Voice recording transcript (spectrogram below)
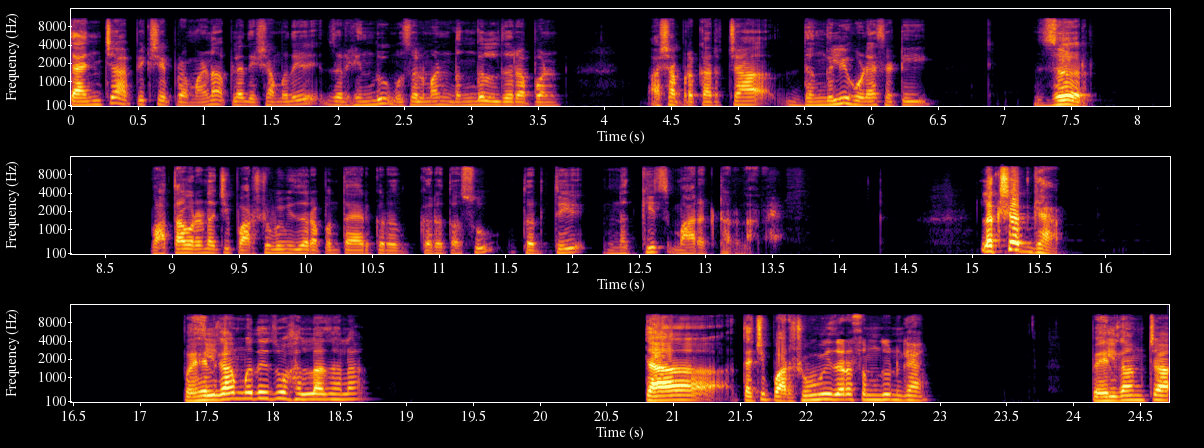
त्यांच्या अपेक्षेप्रमाणे आपल्या देशामध्ये जर हिंदू मुसलमान दंगल जर आपण अशा प्रकारच्या दंगली होण्यासाठी जर वातावरणाची पार्श्वभूमी जर आपण तयार करत करत असू तर ते नक्कीच मारक ठरणार आहे. लक्षात घ्या पहलगाममध्ये जो हल्ला झाला त्या त्याची पार्श्वभूमी जरा समजून घ्या. पेहलगामचा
